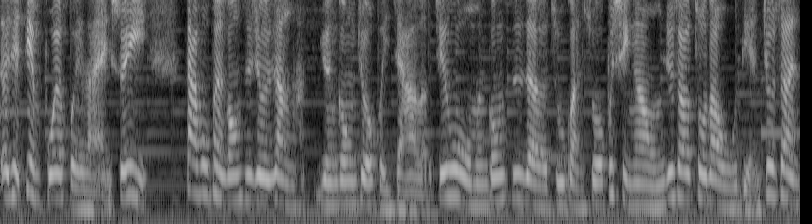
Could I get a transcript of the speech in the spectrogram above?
而且电不会回来，所以大部分公司就让员工就回家了。结果我们公司的主管说不行啊，我们就是要做到五点，就算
